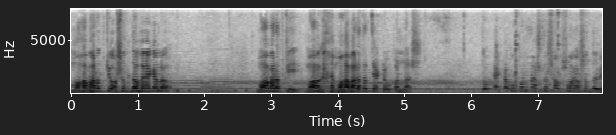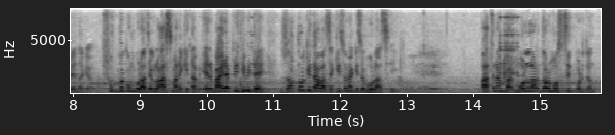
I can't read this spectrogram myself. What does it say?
মহাভারত কি অশুদ্ধ হয়ে গেল? মহাভারত কি? মহা- মহাভারত হচ্ছে একটা উপন্যাস। তো একটা উপন্যাস তো সবসময় অশুদ্ধ হয়ে থাকে। শুদ্ধ কোনগুলো? যেগুলো আসমানি কিতাব। এর বাইরে পৃথিবীতে যত কিতাব আছে, কিছু না কিছু ভুল আছেই। পাঁচ নাম্বার, মোল্লার দোর মসজিদ পর্যন্ত।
